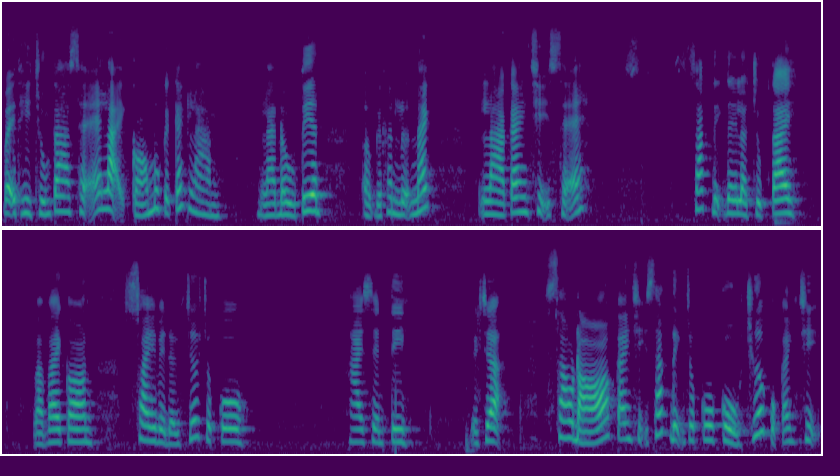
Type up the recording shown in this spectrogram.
Vậy thì chúng ta sẽ lại có một cái cách làm là đầu tiên ở cái phần lượn nách là các anh chị sẽ xác định đây là trục tay và vai con xoay về đằng trước cho cô 2 cm. Được chưa? Sau đó các anh chị xác định cho cô cổ trước của các anh chị.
